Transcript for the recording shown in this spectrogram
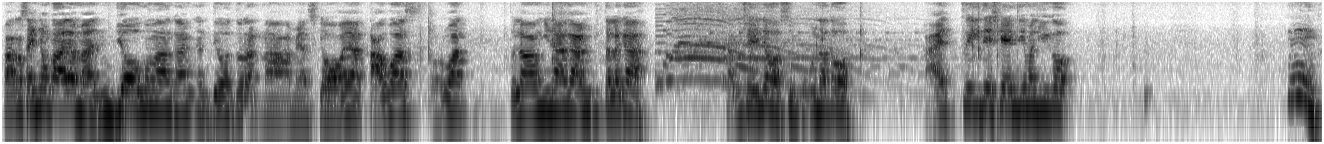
para sa inyong kaalaman, hindi ako gumagamit ng deodorant na kamenski o kaya tawas or what. Ito lang ang ginagamit ko talaga. Sabi sa inyo, subok ko na to. Kahit 3 days kayo hindi maligo. Hmm,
